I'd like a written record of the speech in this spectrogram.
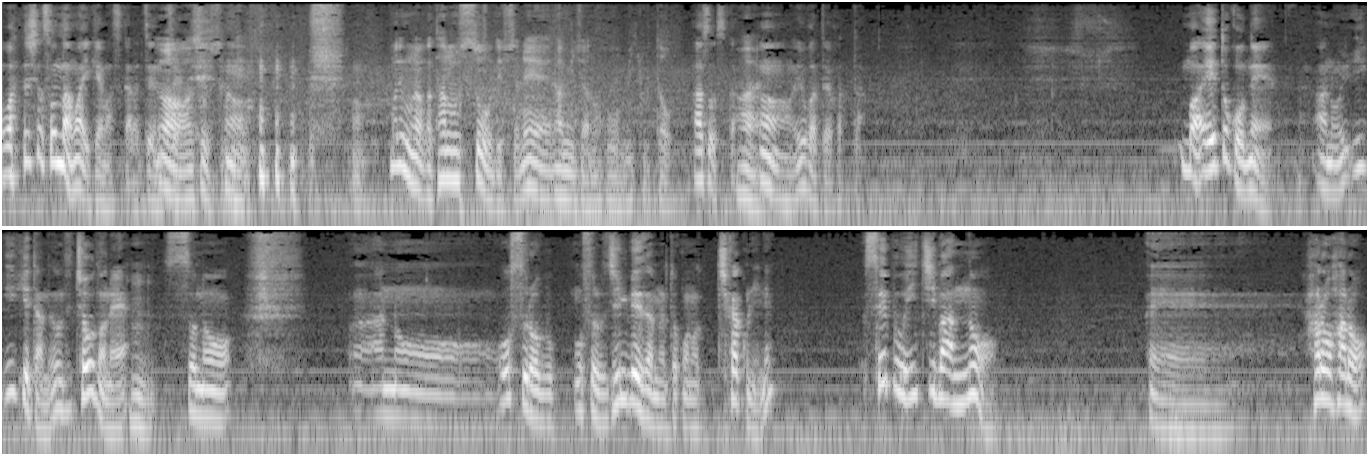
私はそんなんはいけますから、全然。ああ、そうですね。まあでもなんか楽しそうでしたね、ラミちゃんの方を見ると。あ、そうですか。はいうん、よかったよかった。まあ、ええとこね、あの、い行けたんで、ちょうどね、うん。その、あのーオスロブ、オスロブジンベエザメのとこの近くにね、セブ一番の、えー、ハロハロ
